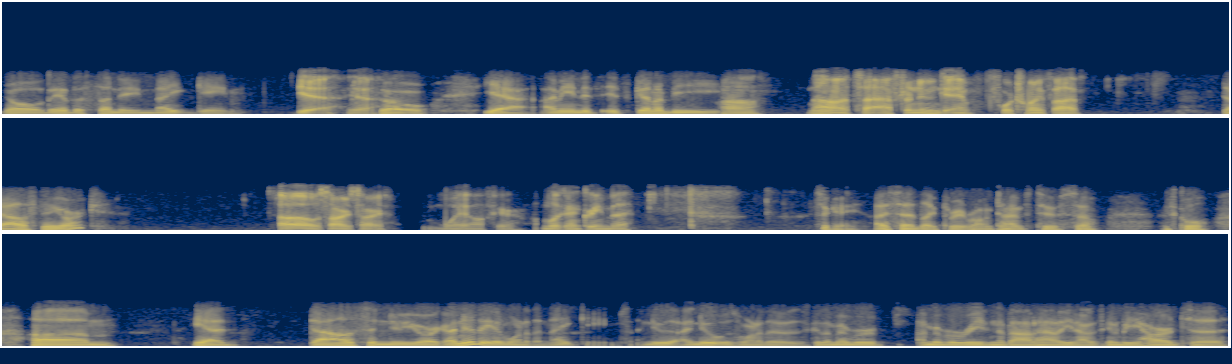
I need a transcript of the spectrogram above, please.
no, they have the Sunday night game. yeah, yeah. So, yeah, I mean it's it's gonna be Uh, no, it's an afternoon game, 4:25. Dallas, New York. Oh, sorry, sorry, way off here. I'm looking at Green Bay. It's okay. I said like three wrong times too, so that's cool. Um, yeah, Dallas and New York. I knew they had one of the night games. I knew I knew it was one of those because I remember I remember reading about how you know it's going to be hard to.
